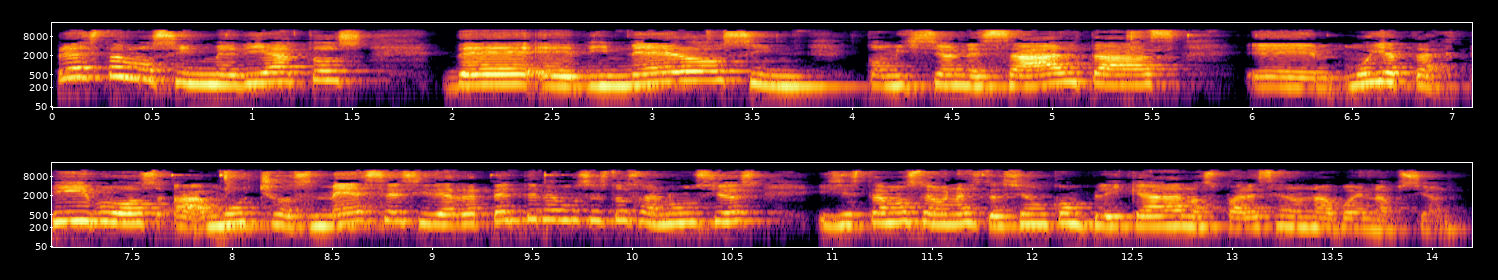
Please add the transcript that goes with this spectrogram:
préstamos inmediatos de eh, dinero sin comisiones altas, eh, muy atractivos a muchos meses y de repente vemos estos anuncios y si estamos en una situación complicada nos parecen una buena opción.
